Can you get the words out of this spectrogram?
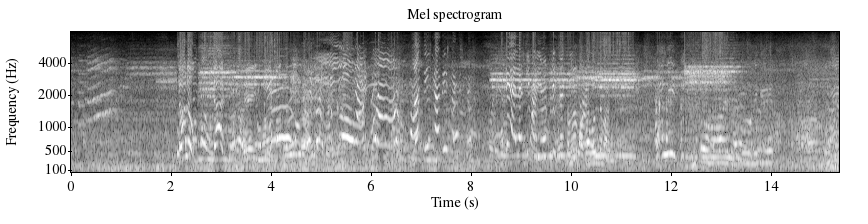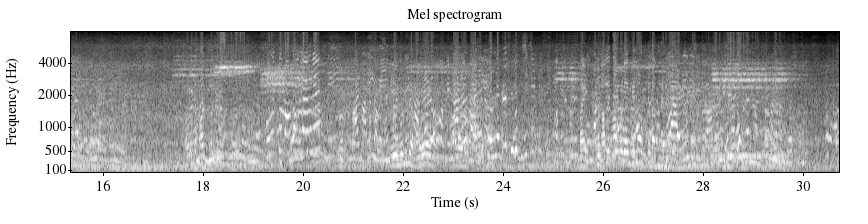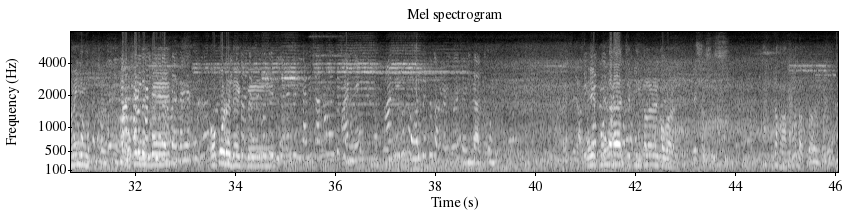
চলো কথা বলতে পারবে হয় তারপর অনেকে ভাই আমি ওপরে দেখবে ওপরে দেখবে। এই ফোন দেখা যাচ্ছে পিঙ্ক কালারের কভার এটা হাসলো দরকার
